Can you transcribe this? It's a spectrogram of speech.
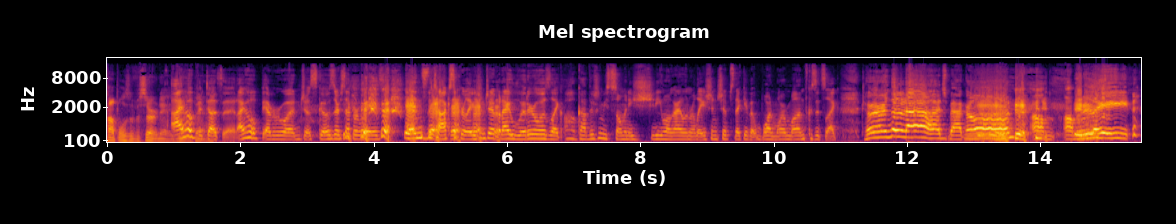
couples of a certain age. I hope it doesn't. I hope everyone just goes their separate ways, ends the toxic relationship. But I literally was like, oh god, there's gonna be so many shitty Long Island relationships that give it one more month because it's like, turn the lights back on. I'm, I'm It is. late.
